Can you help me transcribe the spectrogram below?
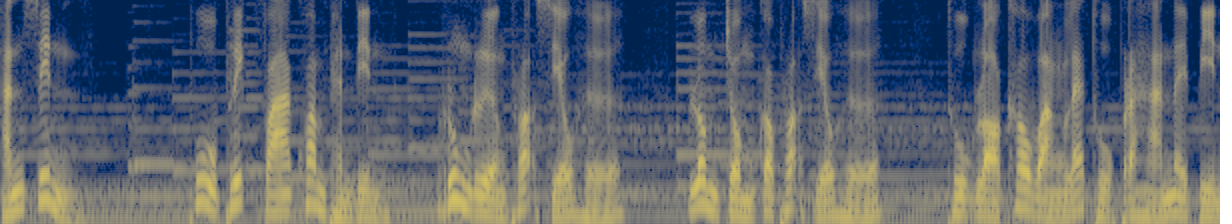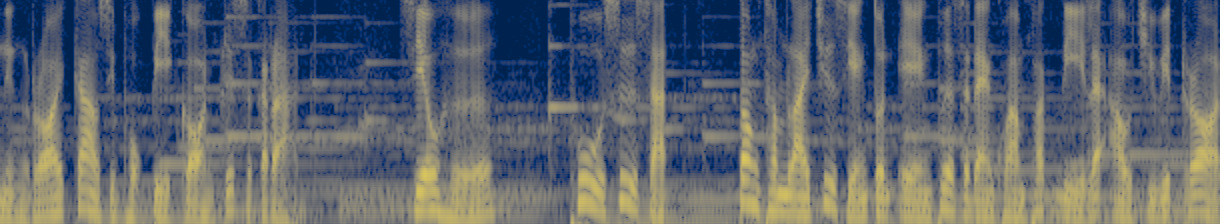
หันสิ้น ผู้พลิกฟ้าคว่ำแผ่นดิน รุ่งเรืองเพราะเสียวเหอ ล่มจมก็เพราะเสียวเหอ ถูกหลอกเข้าวังและถูกประหารในปี 196 ปีก่อนคริสต์ศักราชเซียวเหอ ผู้ซื่อสัตย์ต้องทำลายชื่อเสียงตนเองเพื่อแสดงความพักดีและเอาชีวิตรอด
